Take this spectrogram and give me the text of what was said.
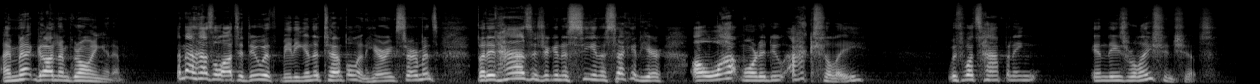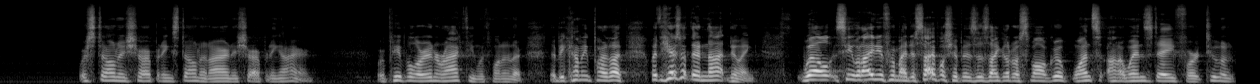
I met God and I'm growing in Him. And that has a lot to do with meeting in the temple and hearing sermons. But it has, as you're going to see in a second here, a lot more to do actually with what's happening in these relationships, where stone is sharpening stone and iron is sharpening iron, where people are interacting with one another. They're becoming part of life. But here's what they're not doing. Well, see, what I do for my discipleship is, is I go to a small group once on a Wednesday for two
